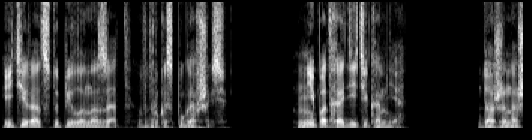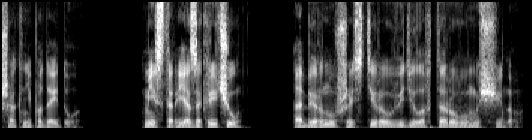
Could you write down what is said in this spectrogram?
и Тира отступила назад, вдруг испугавшись. «Не подходите ко мне!» «Даже на шаг не подойду!» «Мистер, я закричу!» Обернувшись, Тира увидела второго мужчину,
